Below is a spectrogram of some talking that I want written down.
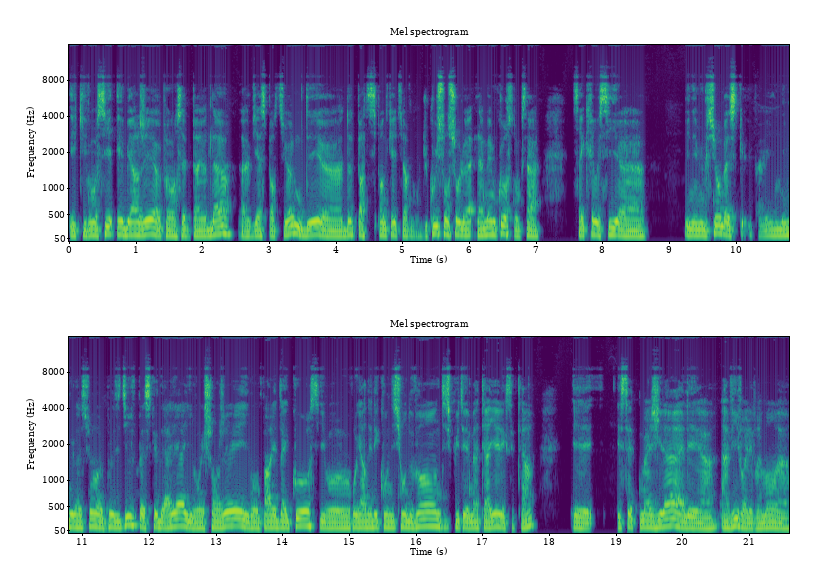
et qui vont aussi héberger euh, pendant cette période-là, euh, via Sportium, euh, d'autres participants de kitesurf. du coup, ils sont sur la même course, donc ça, ça crée aussi une émulsion parce que émulation euh, positive parce que derrière ils vont échanger, ils vont parler de la course, ils vont regarder les conditions de vente, discuter matériel, etc. Et, et cette magie là, elle est euh, à vivre, elle est vraiment euh,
